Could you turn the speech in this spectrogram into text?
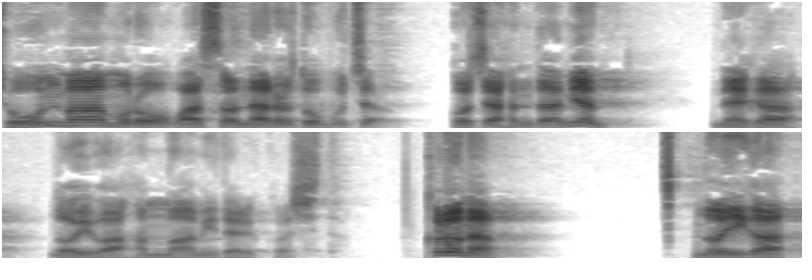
좋은 마음으로 와서 나를 도우고자 한다면 내가 너희와 한 마음이 될 것이다. 그러나 너희가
